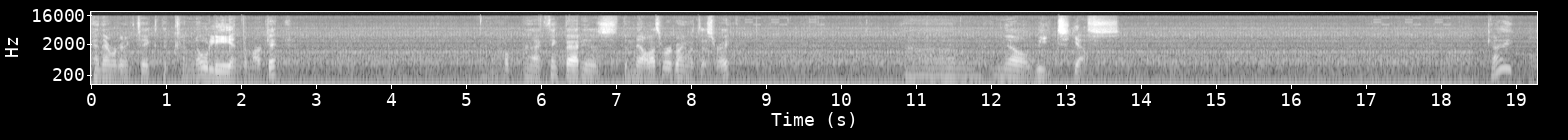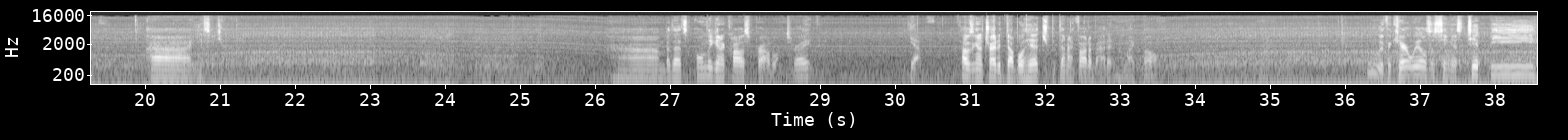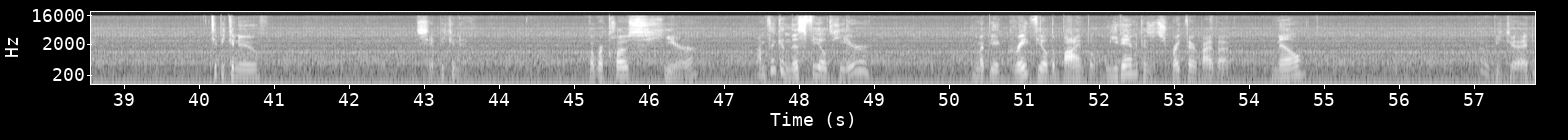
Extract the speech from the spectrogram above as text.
And then we're going to take the cannoli into market. And, hope, and I think that is the mill. That's where we're going with this, right? Um, mill, wheat, yes. Can I? Uh, yes I can. Um, but that's only going to cause problems, right? Yeah. I was going to try to double hitch, but then I thought about it, and I'm like, well... Hmm. Ooh, the care wheels, this thing is tippy. Tippy canoe. Tippy canoe. But we're close here. I'm thinking this field here might be a great field to buy and put wheat in, because it's right there by the mill. That would be good.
